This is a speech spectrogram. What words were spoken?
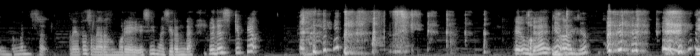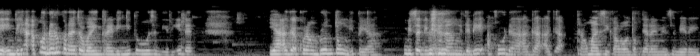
teman-teman se- ternyata selera humornya Yesi masih rendah. Ya udah skip yuk. Eh udah, yuk gitu? lanjut. Ya, intinya aku dulu pernah cobain trading gitu sendiri dan ya agak kurang beruntung gitu ya bisa dibilang jadi aku udah agak-agak trauma sih kalau untuk jalanin sendiri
